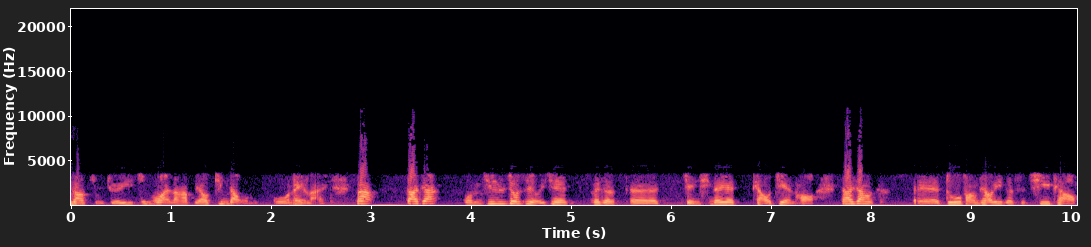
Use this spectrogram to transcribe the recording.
让主角于境外，让他不要进到我们国内来。那大家，我们其实就是有一些那个呃减刑的一些条件哈、哦。那像呃毒防条例的十七条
